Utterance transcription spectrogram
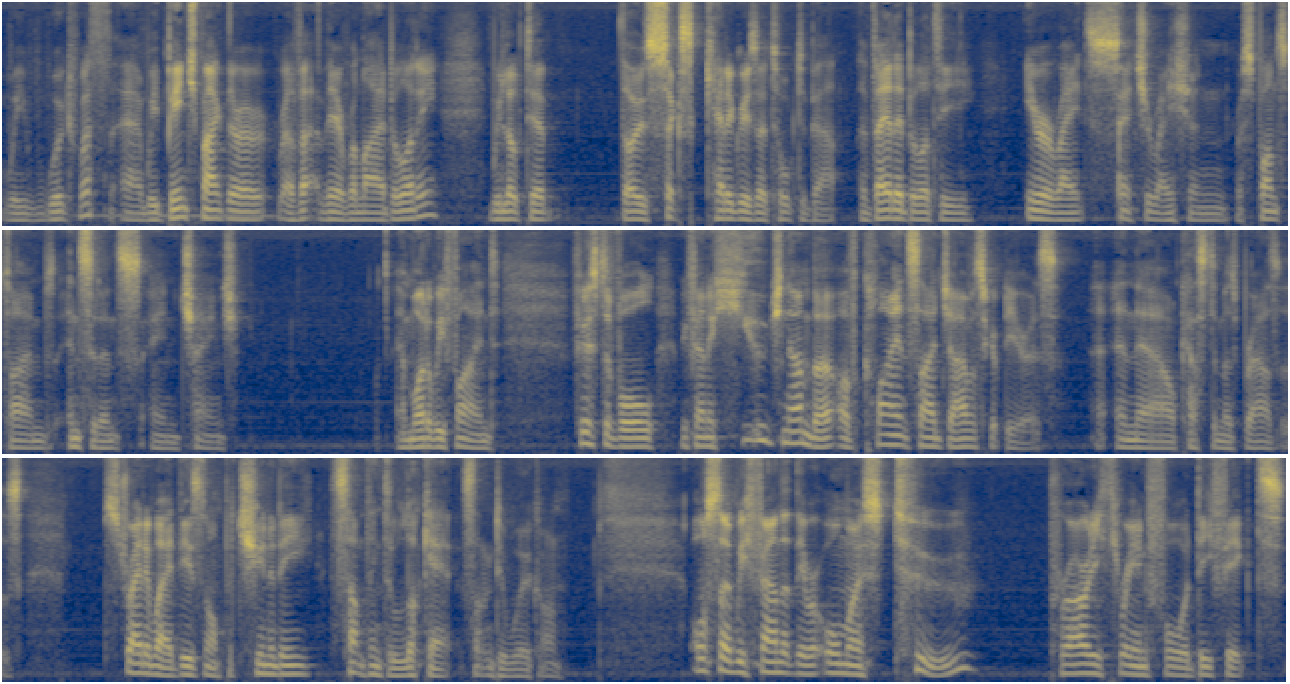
we worked with, uh, we benchmarked their, their reliability. We looked at those six categories I talked about availability, error rates, saturation, response times, incidents, and change. And what do we find? First of all, we found a huge number of client side JavaScript errors in our customers' browsers. Straight away, there's an opportunity, something to look at, something to work on. Also, we found that there were almost two priority three and four defects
